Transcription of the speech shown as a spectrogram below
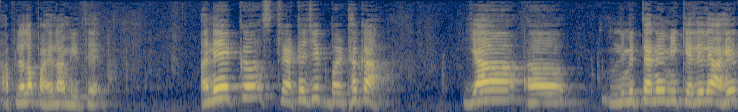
आपल्याला पाहायला मिळते. अनेक स्ट्रॅटेजिक बैठका या निमित्ताने मी केलेल्या आहेत.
